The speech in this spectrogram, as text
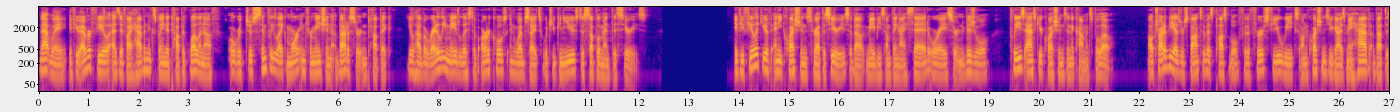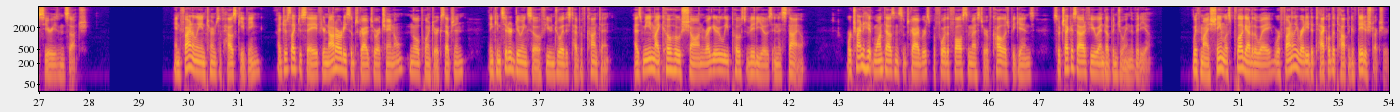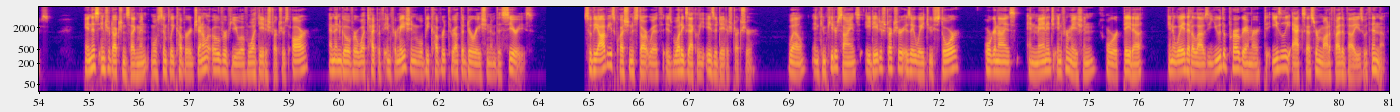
That way, if you ever feel as if I haven't explained a topic well enough, or would just simply like more information about a certain topic, you'll have a readily made list of articles and websites which you can use to supplement this series. If you feel like you have any questions throughout the series about maybe something I said or a certain visual, please ask your questions in the comments below. I'll try to be as responsive as possible for the first few weeks on questions you guys may have about the series and such. And finally, in terms of housekeeping, I'd just like to say if you're not already subscribed to our channel, NullPointer Exception, then consider doing so if you enjoy this type of content, as me and my co-host Sean regularly post videos in this style. We're trying to hit 1,000 subscribers before the fall semester of college begins, so check us out if you end up enjoying the video. With my shameless plug out of the way, we're finally ready to tackle the topic of data structures. In this introduction segment, we'll simply cover a general overview of what data structures are, and then go over what type of information will be covered throughout the duration of this series. So the obvious question to start with is what exactly is a data structure? Well, in computer science, a data structure is a way to store, organize, and manage information, or data, in a way that allows you, the programmer, to easily access or modify the values within them.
